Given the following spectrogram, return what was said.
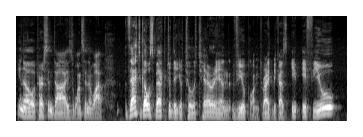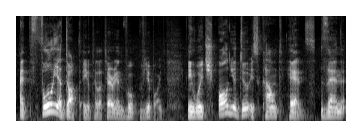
you know, a person dies once in a while. That goes back to the utilitarian viewpoint, right? Because if, if you fully adopt a utilitarian viewpoint, in which all you do is count heads, then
